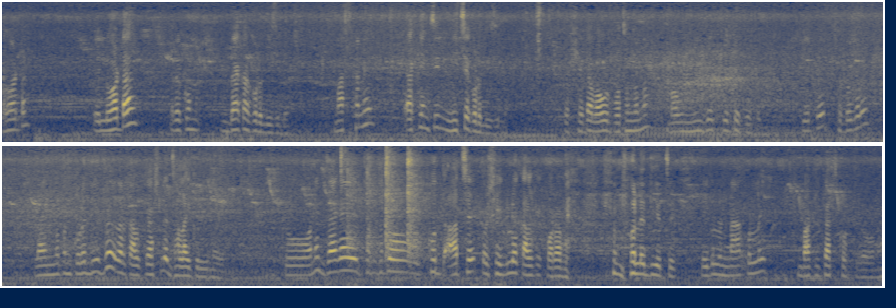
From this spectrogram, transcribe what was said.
লোহাটা? এই লোহাটা এরকম ব্যাকা করে দিয়েছিল। মাঝখানে এক ইঞ্চি নিচে করে দিয়েছিল। তো সেটা বাবুর পছন্দ না। বাবু নিজে কেটে কেটে কেটে ছোটো করে লাইন মতন করে দিয়েছে এবার কালকে আসলে ঝালাই করিয়ে নেবে। তো অনেক জায়গায় ছোটো ছোটো খুদ আছে তো সেগুলো কালকে করাবে বলে দিয়েছে। এগুলো না করলে বাকি কাজ করতে পারব না।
